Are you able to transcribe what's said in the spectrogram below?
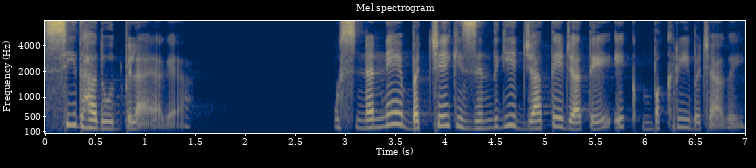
सीधा दूध पिलाया गया। उस नन्हे बच्चे की ज़िंदगी जाते जाते एक बकरी बचा गई।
